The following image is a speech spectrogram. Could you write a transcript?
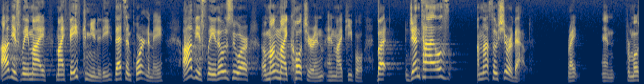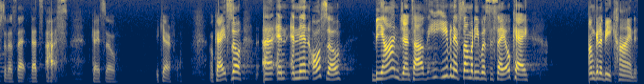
Obviously, my, my faith community, that's important to me. Obviously, those who are among my culture and, and my people. But Gentiles, I'm not so sure about, right? And for most of us, that, that's us. Okay, so be careful. Okay, so, uh, and, and then also, beyond Gentiles, e- even if somebody was to say, okay, I'm going to be kind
